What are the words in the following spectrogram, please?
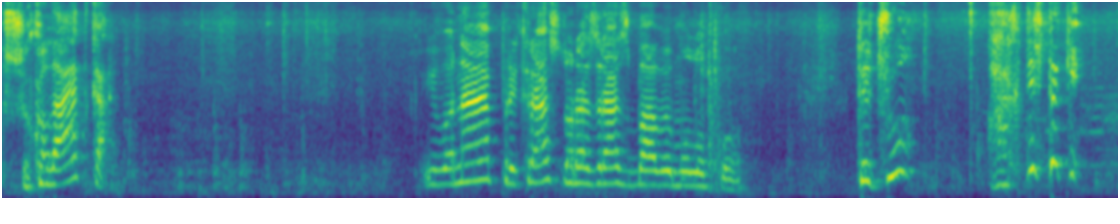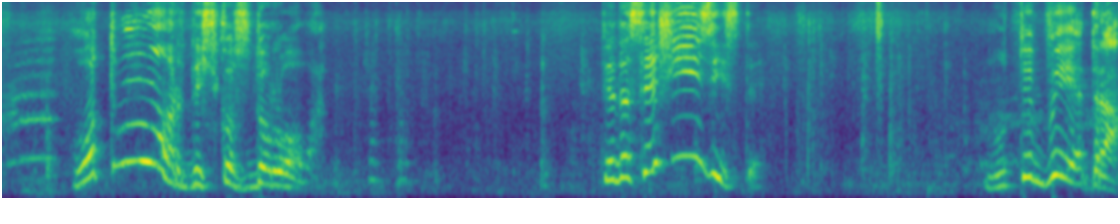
шоколадка. І вона прекрасно раз раз бавить молоко. Ти чо? Ах ти ж таки. От мордисько здорова. Ти дасиш її з'їсти? Ну ти видра.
